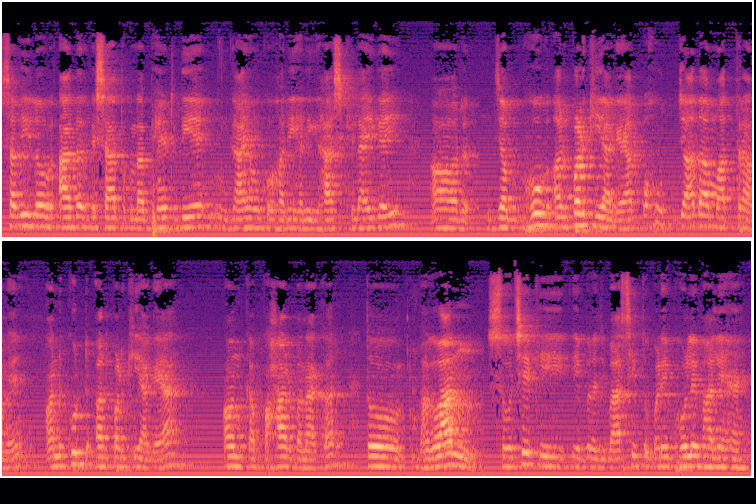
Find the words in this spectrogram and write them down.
सभी लोग आदर के साथ अपना भेंट दिए। गायों को हरी हरी घास खिलाई गई और जब भोग अर्पण किया गया, बहुत ज़्यादा मात्रा में अन्नकूट अर्पण किया गया, अन्न का पहाड़ बनाकर। तो भगवान सोचे कि ये ब्रजवासी तो बड़े भोले भाले हैं।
